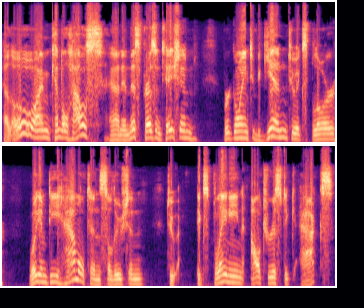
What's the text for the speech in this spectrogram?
Hello, I'm Kendall House, and in this presentation, we're going to begin to explore William D. Hamilton's solution to explaining altruistic acts.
